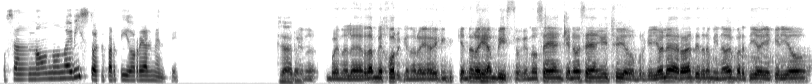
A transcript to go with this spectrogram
O sea, no, no, no he visto el partido realmente. Claro. Bueno, bueno, la verdad mejor que no, lo hayan, que no lo hayan visto, que no, se hayan, que no se hayan hecho yo, porque yo la verdad he terminado el partido y he querido,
